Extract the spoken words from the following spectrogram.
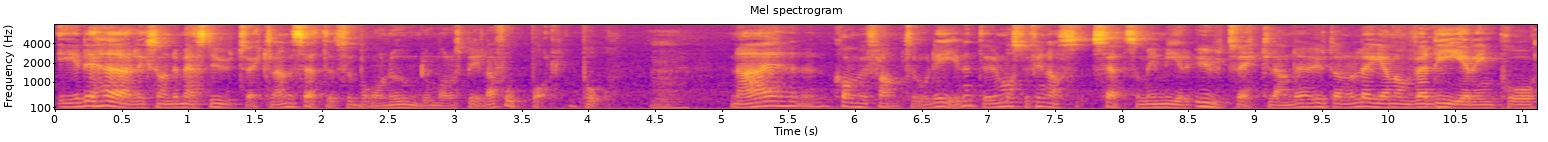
är det här liksom det mest utvecklande sättet för barn och ungdomar att spela fotboll på? Mm. Nej, kom vi fram till då. Det är det inte. Det måste finnas sätt som är mer utvecklande utan att lägga någon värdering på,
